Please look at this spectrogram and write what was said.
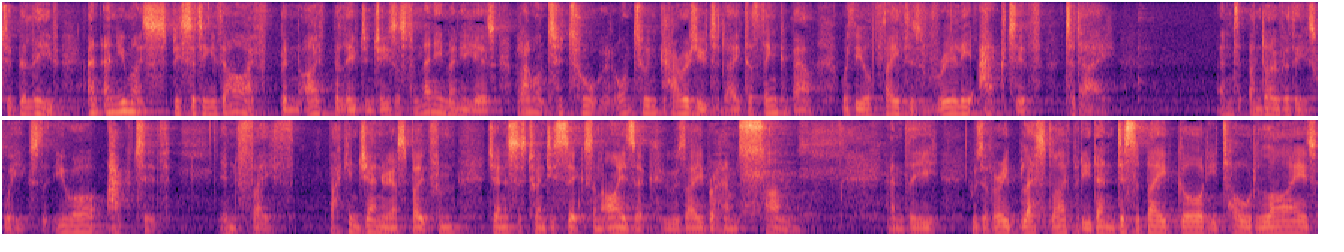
to believe. And, and you might be sitting here, oh, I've, been, I've believed in Jesus for many, many years, but I want to talk, I want to encourage you today to think about whether your faith is really active today and, and over these weeks, that you are active in faith. Back in January, I spoke from Genesis 26 and Isaac, who was Abraham's son, and the it was a very blessed life, but he then disobeyed God. He told lies,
